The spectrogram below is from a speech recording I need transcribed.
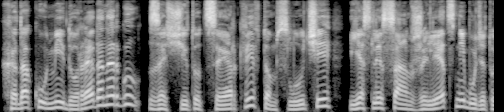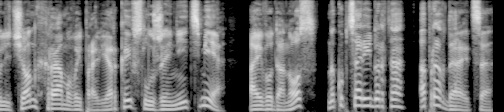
ходаку Миду Реденергу защиту церкви в том случае, если сам жилец не будет уличен храмовой проверкой в служении тьме, а его донос на купца Риберта оправдается.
